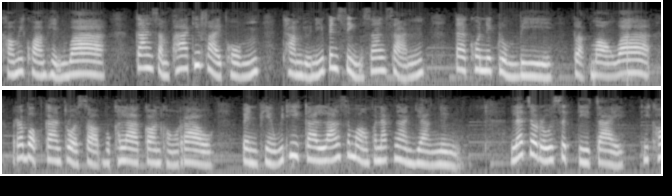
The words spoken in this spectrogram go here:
เขามีความเห็นว่า การสัมภาษณ์ที่ฝ่ายผมทำอยู่นี้เป็นสิ่งสร้างสรรค์ แต่คนในกลุ่มบีกลับมองว่าระบบการตรวจสอบบุคลากรของเรา เป็นเพียงวิธีการล้างสมองพนักงานอย่างหนึ่ง และจะรู้สึกดีใจที่เขา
